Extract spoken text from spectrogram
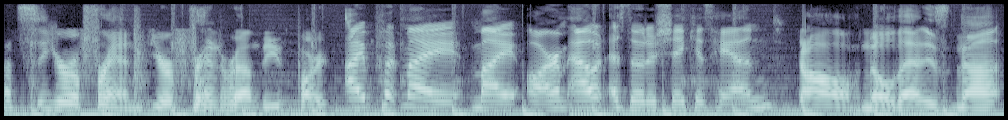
That's you're a friend. You're a friend around these parts. I put my my arm out as though to shake his hand. Oh no, that is not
